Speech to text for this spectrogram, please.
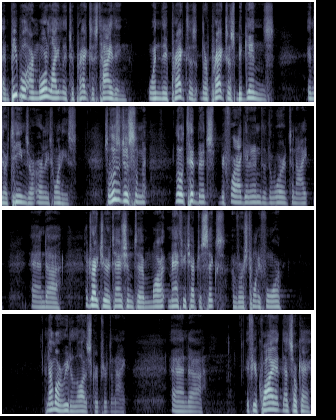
And people are more likely to practice tithing when they practice their practice begins in their teens or early 20s. So those are just some little tidbits before I get into the word tonight. And uh, I direct your attention to Matthew chapter 6 and verse 24. And I'm going to read a lot of scripture tonight. And uh, if you're quiet, that's okay.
